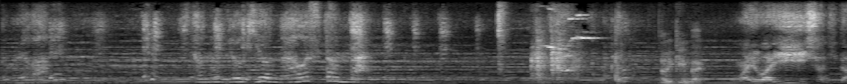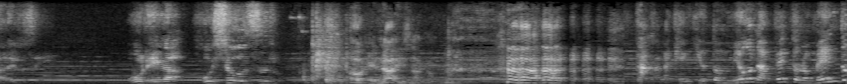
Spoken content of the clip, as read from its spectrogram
俺は人の病気を治したんだ Oh, he came back. お前はいい医者になれるぜ俺が保証する Okay, now he's not coming back. だから研究と妙なペットの面倒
